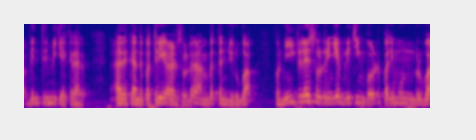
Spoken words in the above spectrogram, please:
அப்படின்னு திரும்பி கேட்குறாரு அதுக்கு அந்த பத்திரிகையாளர் சொல்கிறார் ஐம்பத்தஞ்சு ரூபா. இப்போ நீங்களே சொல்கிறீங்க ப்ளீச்சிங் பவுடர் பதிமூணு ரூபா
